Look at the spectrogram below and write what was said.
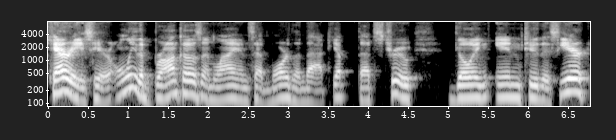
carries here. Only the Broncos and Lions have more than that. Yep, that's true going into this year.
